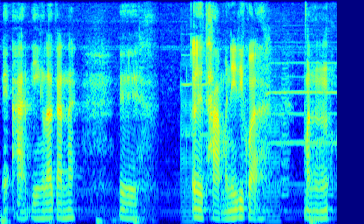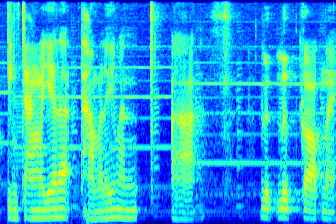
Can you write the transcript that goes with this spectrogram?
ไปอ่านเองแล้วกันนะ เออ เออ ถามอันนี้ดีกว่า มันจริงจังมาเยอะแล้ว ถามอะไรที่มัน อ่า หลุดหลุดกรอบหน่อย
